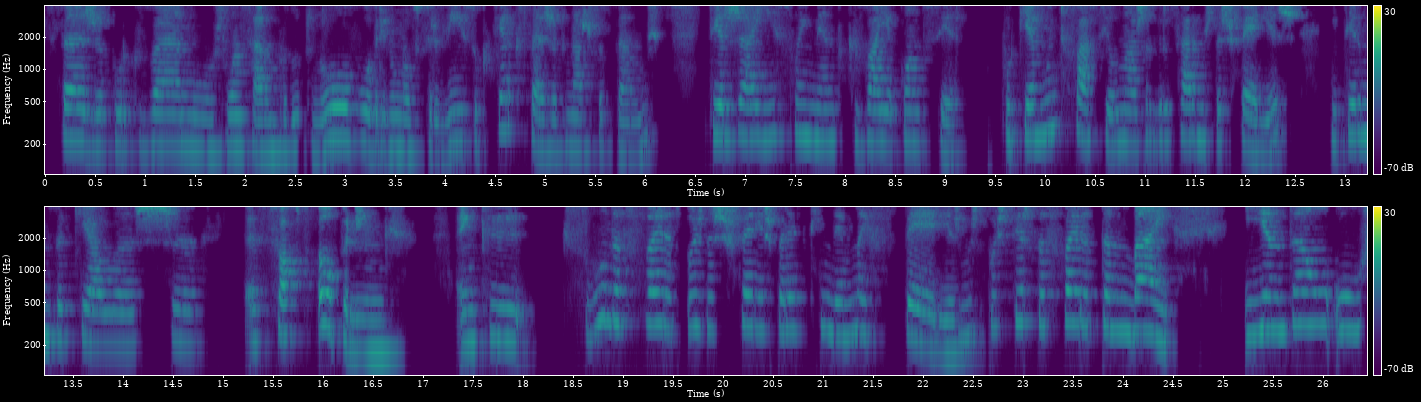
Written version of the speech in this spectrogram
seja porque vamos lançar um produto novo, abrir um novo serviço, o que quer que seja que nós façamos, ter já isso em mente que vai acontecer. Porque é muito fácil nós regressarmos das férias e termos aquelas uh, soft opening em que segunda-feira depois das férias parece que ainda é meio férias, mas depois terça-feira também. E então os,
